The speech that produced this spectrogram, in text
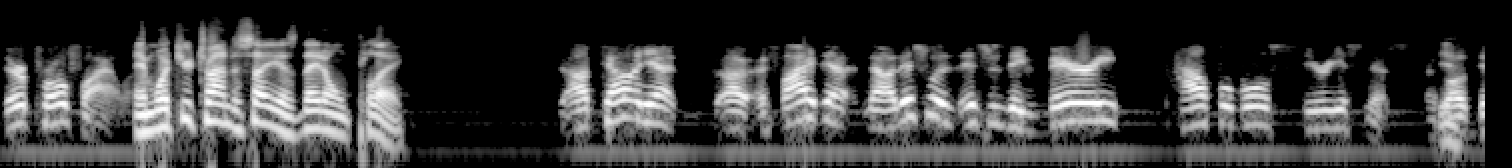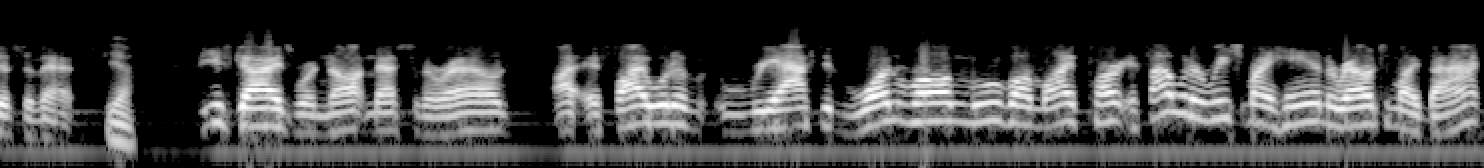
They're profiling. And what you're trying to say is they don't play. I'm telling you, uh, if I now this was this was a very palpable seriousness about Yeah. this event. Yeah. These guys were not messing around. I, if I would have reacted one wrong move on my part, if I would have reached my hand around to my back,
